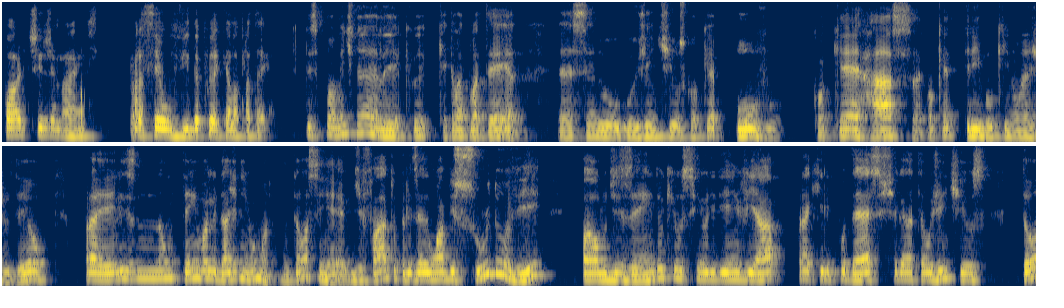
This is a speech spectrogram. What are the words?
forte demais para ser ouvida por aquela plateia. Principalmente, né, Lê, que, que aquela plateia, é, sendo os gentios qualquer povo, qualquer raça, qualquer tribo que não é judeu, para eles não tem validade nenhuma. Então, assim, é, de fato, para eles é um absurdo ouvir Paulo dizendo que o Senhor iria enviar para que ele pudesse chegar até os gentios. Então,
